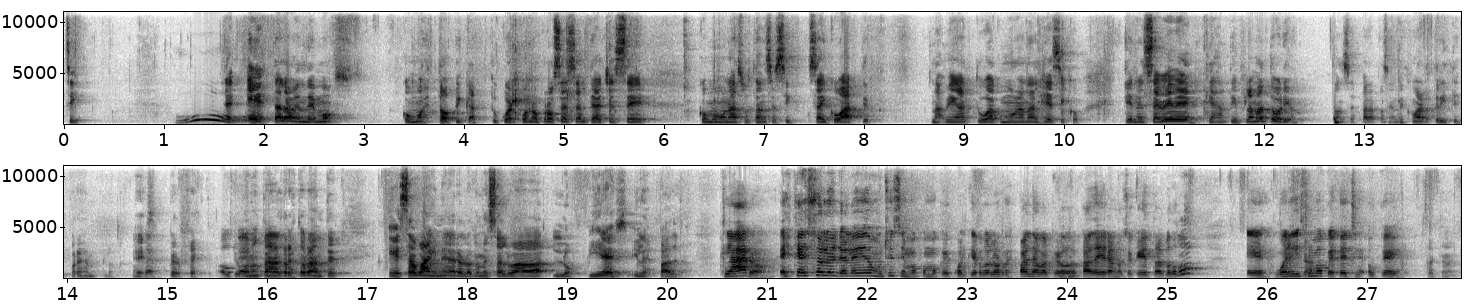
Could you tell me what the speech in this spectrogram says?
Sí. Uh, Esta la vendemos como es tópica. Tu cuerpo no procesa el THC como una sustancia psychoactive, más bien actúa como un analgésico. Tiene el CBD, que es antiinflamatorio. Entonces, para pacientes con artritis, por ejemplo, es perfecto. Yo cuando estaba en el restaurante, esa vaina era lo que me salvaba los pies y la espalda. Claro, es que eso lo, yo he leído muchísimo, como que cualquier dolor de espalda, cualquier dolor de cadera, no sé qué, tal, tal, tal, es buenísimo que te eches, ok, Exactamente.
